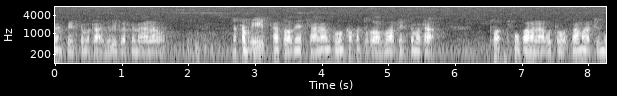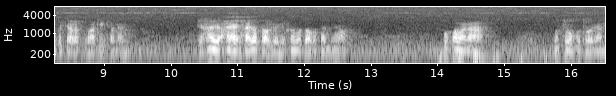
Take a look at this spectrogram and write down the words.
นั่นเป็นสมถะหรือวิปัสสนาเล่าแล้วทำเอกถ้าตอบในสนามหลวงเขาก็ตอบว่าเป็นสมถะ เพราะผู้ภาวนาพุทโธสามารถถึงอุปจารสมาธิเท่านั้น แต่ให้ให้ให้เราตอบเดี๋ยวเข้ามาตอบก็สั่นไม่เอาผู้ภาวนาพุทโธพุทโธนั้น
